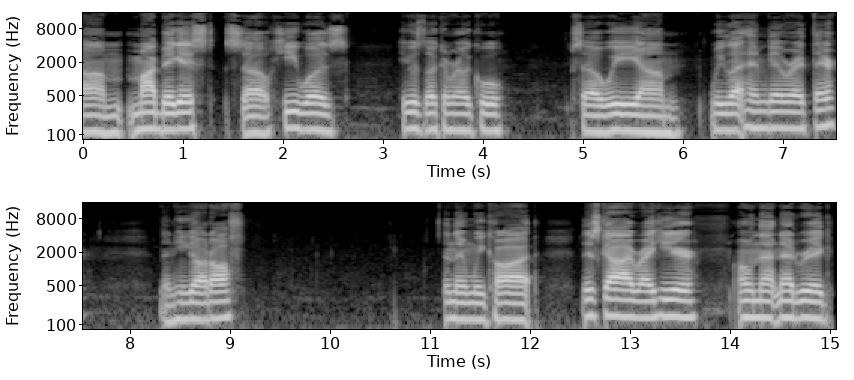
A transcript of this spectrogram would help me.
Um, my biggest, so he was he was looking really cool. So we um we let him go right there then he got off. And then we caught this guy right here on that Ned rig.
